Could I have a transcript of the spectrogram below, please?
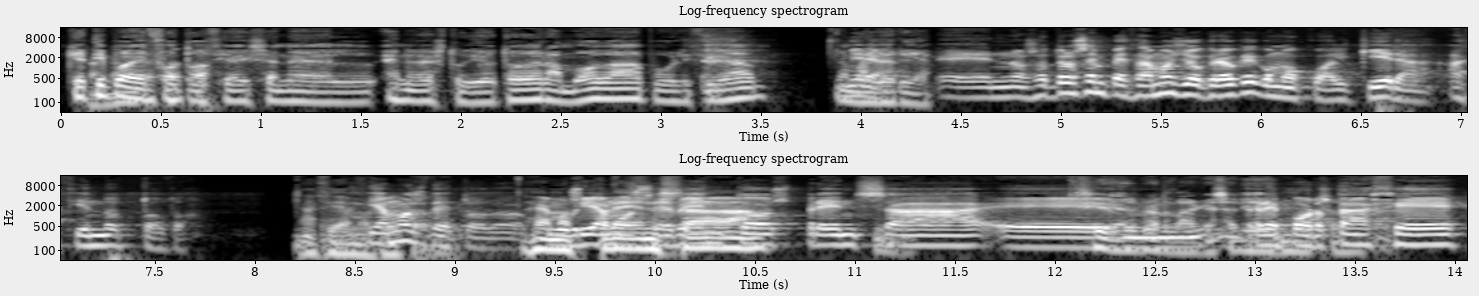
¿Qué tipo de foto hacíais en el, en el estudio? ¿Todo era moda, publicidad? La Mira, mayoría. eh, nosotros empezamos, yo creo que como cualquiera, haciendo todo. Hacíamos, Hacíamos de todo. Hacíamos Cubríamos prensa. eventos, prensa, eh, Sí, es verdad que salía reportaje.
